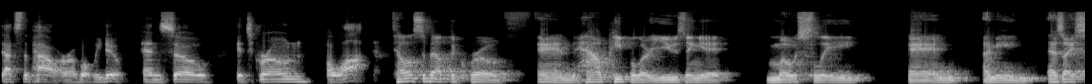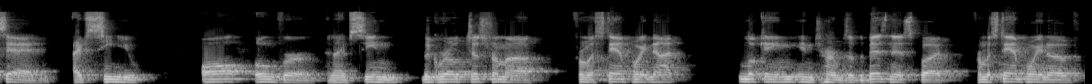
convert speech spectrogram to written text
that's the power of what we do. And so it's grown a lot. Tell us about the growth and how people are using it mostly. And I mean, as I said, I've seen you all over and I've seen the growth just from a from a standpoint not looking in terms of the business, but from a standpoint of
